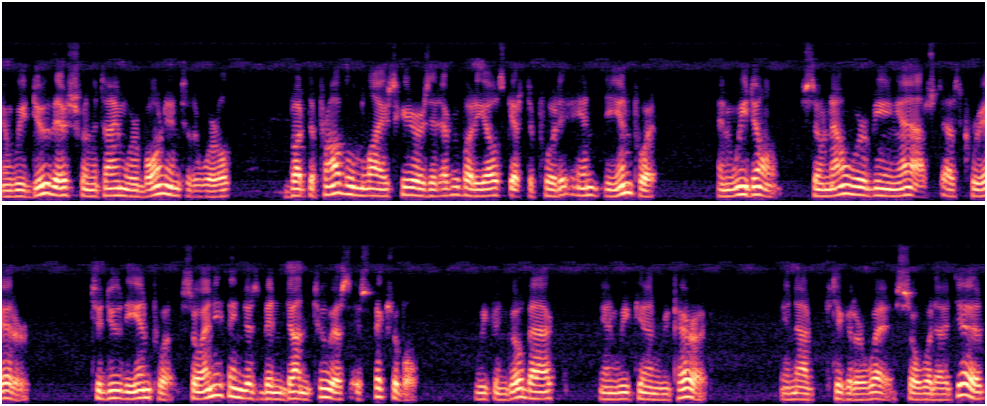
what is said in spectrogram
And we do this from the time we're born into the world. But the problem lies here is that everybody else gets to put in the input, and we don't. So now we're being asked as creator to do the input. So anything that's been done to us is fixable. We can go back and we can repair it in that particular way. So what I did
